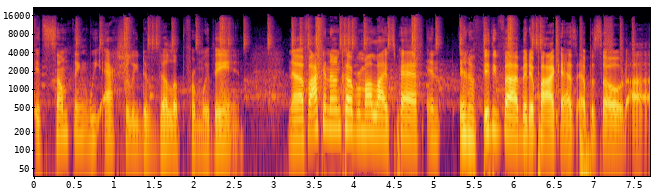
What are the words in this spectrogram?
it's something we actually develop from within. Now, if I can uncover my life's path in, in a 55 minute podcast episode, uh,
